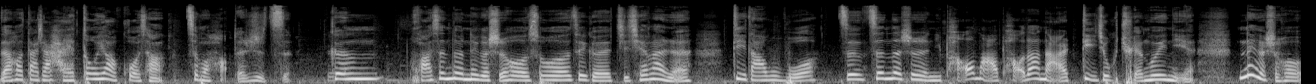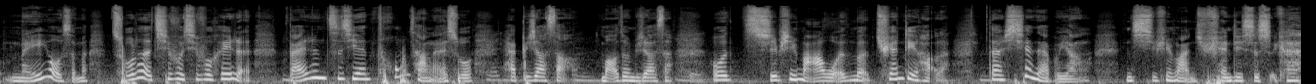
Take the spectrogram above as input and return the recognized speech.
然后大家还都要过上这么好的日子，跟。华盛顿那个时候说，这个几千万人，地大物博，真真的是你跑马跑到哪儿，地就全归你。那个时候没有什么，除了欺负欺负黑人，白人之间通常来说还比较少，矛盾比较少。我骑匹马，我这么圈地好了。但是现在不一样了，你骑匹马，你去圈地试试看，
